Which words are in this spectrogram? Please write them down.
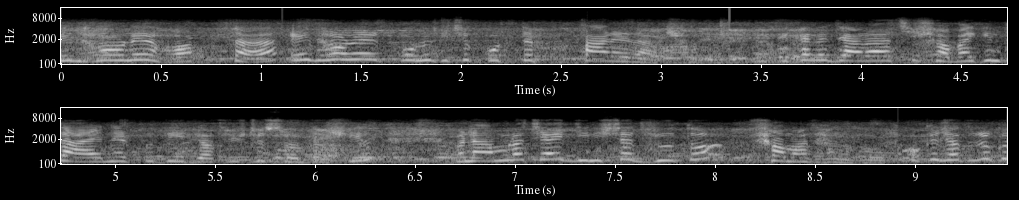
এই ধরনের হত্যা এই ধরনের কোনো কিছু করতে পারে না আসলে। এখানে যারা আছে সবাই কিন্তু আইনের প্রতি যথেষ্ট শ্রদ্ধাশীল। মানে আমরা চাই জিনিসটা দ্রুত সমাধান হোক। ওকে যতটুকু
